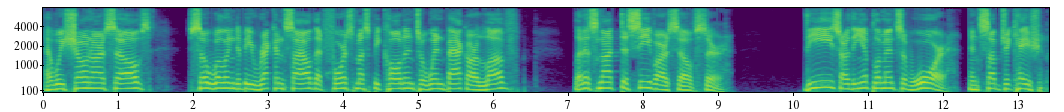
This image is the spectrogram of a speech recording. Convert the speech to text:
Have we shown ourselves so willing to be reconciled that force must be called in to win back our love? Let us not deceive ourselves, sir. These are the implements of war and subjugation.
